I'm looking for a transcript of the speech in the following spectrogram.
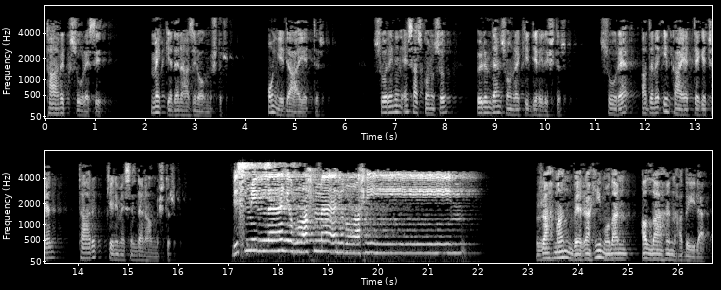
Tarık suresi Mekke'de nazil olmuştur. 17 ayettir. Surenin esas konusu ölümden sonraki diriliştir. Sure adını ilk ayette geçen Tarık kelimesinden almıştır. Bismillahirrahmanirrahim. Rahman ve Rahim olan Allah'ın adıyla.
